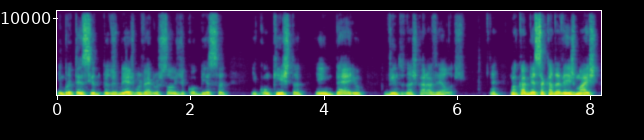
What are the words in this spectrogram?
embrutecido pelos mesmos velhos sonhos de cobiça e conquista e império vindos nas caravelas, né? com a cabeça cada vez mais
